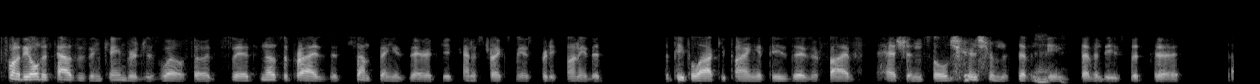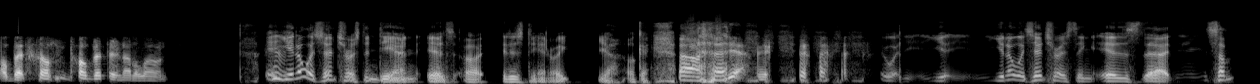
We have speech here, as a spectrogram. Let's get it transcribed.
it's one of the oldest houses in Cambridge as well. So it's it's no surprise that something is there. It, it kind of strikes me as pretty funny that the people occupying it these days are five Hessian soldiers from the 1770s, but uh, I'll bet I'll, I'll bet they're not alone. You know what's interesting, Dan, is uh, it is Dan, right? Yeah. Okay. Uh, yeah. you, you know what's interesting is that some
